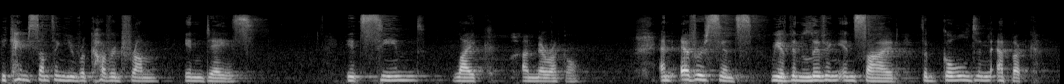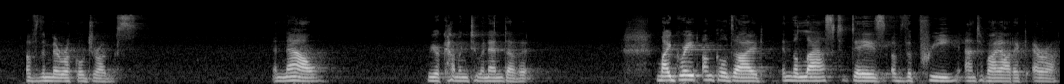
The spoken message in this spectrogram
became something you recovered from in days. It seemed like a miracle. And ever since, we have been living inside the golden epoch of the miracle drugs. And now, we are coming to an end of it. My great uncle died in the last days of the pre antibiotic era.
